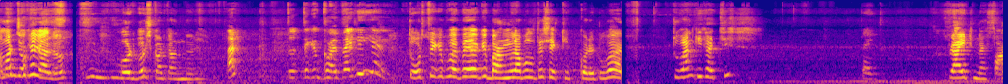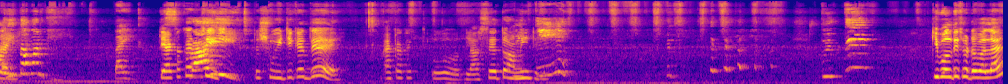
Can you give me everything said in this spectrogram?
আমার চোখে গেল। ওর বস কর কান ধরে তোর থেকে ভয় পাই ঠিক তোর থেকে ভয় পেয়ে আগে বাংলা বলতে শেখ ঠিক করে টুবান টুবান কি খাচ্ছিস? তাই স্প্রাইট না স্প্রাইট আমার কি? তাই তুই একা খাচ্ছিস? তো সুইটিকে দে। একা খাচ্ছি। ও গ্লাসে তো আমি কি বলতি ছোটবেলায়?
